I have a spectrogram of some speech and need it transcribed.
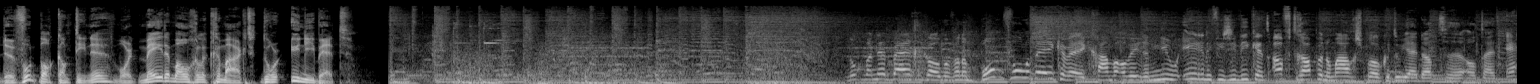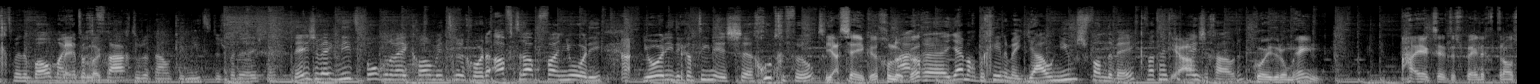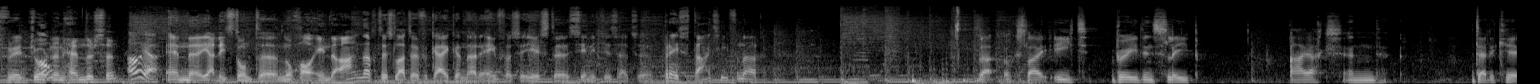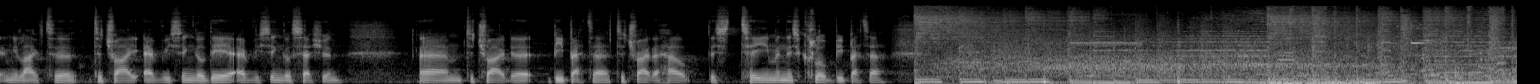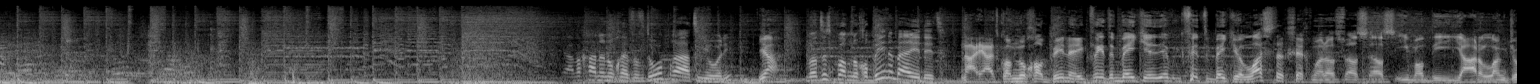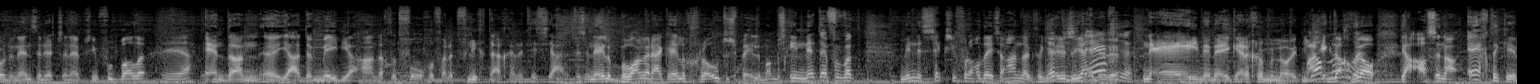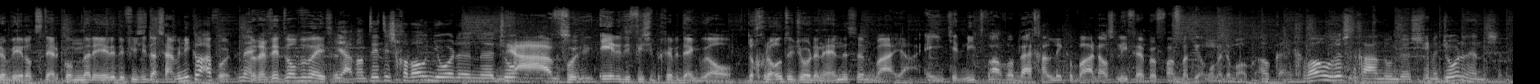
De voetbalkantine wordt mede mogelijk gemaakt door Unibed. Nog maar net bijgekomen van een bomvolle bekerweek. Gaan we alweer een nieuw Eredivisie weekend aftrappen. Normaal gesproken doe jij dat eh, altijd echt met een bal. Maar je hebt me gevraagd, doe dat nou een keer niet. Dus bij deze, deze week niet, volgende week gewoon weer terug hoor. De aftrap van Jordi. Jordi, de kantine is eh, goed gevuld. Ja, zeker. Gelukkig. Maar eh, jij mag beginnen met jouw nieuws van de week. Wat heeft je Ja. bezig gehouden? Gooi je eromheen. Ajax heeft een speler getransfereerd, Jordan Oh. Henderson. Oh ja. En eh, ja, die stond eh, nogal in de aandacht. Dus laten we even kijken naar een van zijn eerste zinnetjes uit zijn presentatie vandaag. that looks like eat, breathe, and sleep Ajax and dedicating my life to, to try every single day, every single session, um, to try to be better, to try to help this team and this club be better. Gaan er nog even doorpraten, Jordi. Ja, Want het kwam nogal binnen bij je dit. nou ja, het kwam nogal binnen. Ik vind het een beetje, ik vind het een beetje lastig, zeg maar. Als, als, als iemand die jarenlang Jordan Henderson heeft zien voetballen. Ja. En dan eh, ja, de media-aandacht, het volgen van het vliegtuig. En het is, ja, het is een hele belangrijke, hele grote speler. Maar misschien net even wat minder sexy voor al deze aandacht. Ik weet jij. Nee, nee, nee, ik erger me nooit. Maar Jan ik dacht wel, ja, als er nou echt een keer een wereldster komt naar de Eredivisie... daar zijn we niet klaar voor. Nee. Dat heeft dit wel bewezen. Ja, want dit is gewoon Jordan, Jordan Ja, Henderson. voor Eredivisie begrippen denk ik wel de grote Jordan Henderson. Maar ja, eentje niet waar we bij gaan likkenbaarden als liefhebber van wat hij allemaal met hem ook. Oké, gewoon rustig aandoen dus met Jordan Henderson.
